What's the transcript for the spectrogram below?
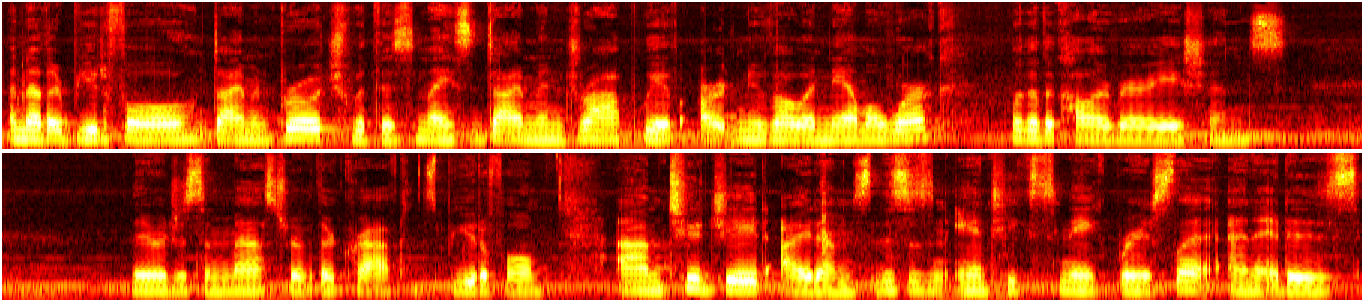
Another beautiful diamond brooch with this nice diamond drop. We have Art Nouveau enamel work. Look at the color variations. They were just a master of their craft. It's beautiful. Um, two jade items. This is an antique snake bracelet and it is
